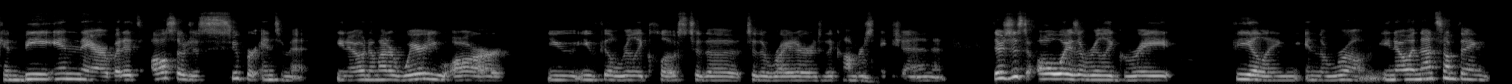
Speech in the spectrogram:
can be in there, but it's also just super intimate you know no matter where you are you you feel really close to the to the writer and to the mm-hmm. conversation. And there's just always a really great feeling in the room you know and that's something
